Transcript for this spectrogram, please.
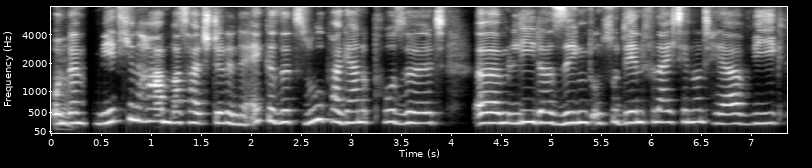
Und Ja. wenn wir Mädchen haben, was halt still in der Ecke sitzt, super gerne puzzelt, ähm, Lieder singt und zu denen vielleicht hin und her wiegt,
